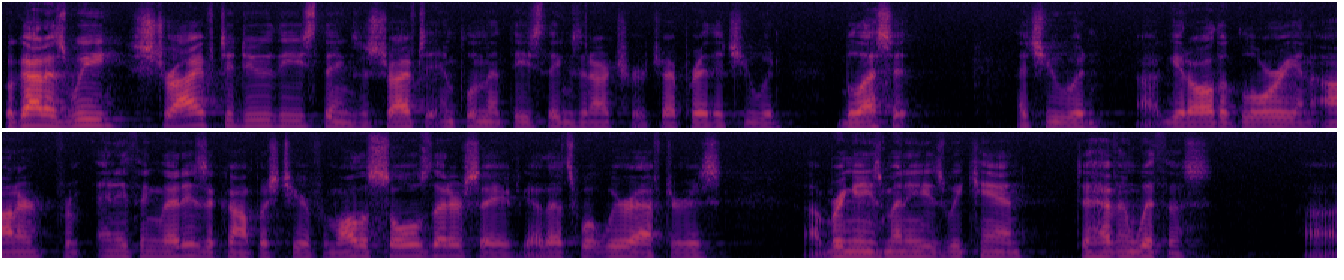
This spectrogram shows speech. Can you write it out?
But God, as we strive to do these things and strive to implement these things in our church, I pray that you would bless it, that you would uh, get all the glory and honor from anything that is accomplished here, from all the souls that are saved. God, that's what we're after is uh, bringing as many as we can to heaven with us. Uh,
